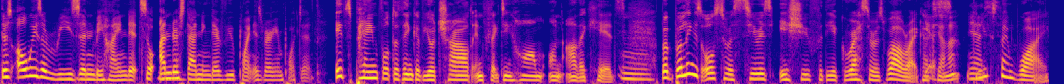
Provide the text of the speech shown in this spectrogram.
There's always a reason behind it. So understanding their viewpoint is very important. It's painful to think of your child inflicting harm on other kids. Mm. But bullying is also a serious issue for the aggressor as well, right, Yes, Katyana? Can yes. you explain why?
